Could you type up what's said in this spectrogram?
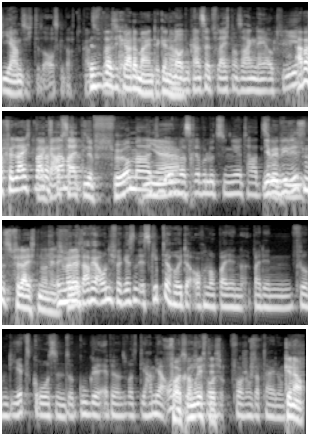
die haben sich das ausgedacht. das ist, was ich gerade meinte, genau. Genau, du kannst halt vielleicht noch sagen, naja, okay. Aber vielleicht war da das damals... halt eine Firma, ja. die irgendwas revolutioniert hat. Ja, so aber wir wissen es vielleicht nur nicht. Ich meine, man darf ja auch nicht vergessen, es gibt ja heute auch noch bei den, bei den Firmen, die jetzt groß sind, so Google, Apple und sowas, die haben ja auch Vollkommen noch solche Forschungsabteilungen. Genau.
